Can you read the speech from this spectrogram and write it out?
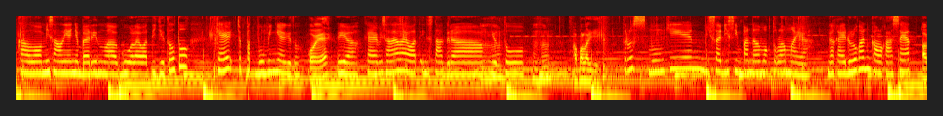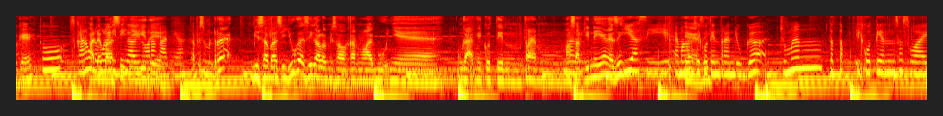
kalau misalnya nyebarin lagu lewat digital tuh kayak cepet boomingnya gitu. Oh ya? Iya, kayak misalnya lewat Instagram, YouTube. Mhm. Apalagi? Terus mungkin bisa disimpan dalam waktu lama ya. Nggak kayak dulu kan kalau kaset Oke. tuh sekarang ada udah mulai ditinggalin gitu orang ya. kan ya. Tapi sebenarnya bisa basi juga sih kalau misalkan lagunya nggak ngikutin tren masa Nggak- kini ya gak sih? Iya sih, emang Iya harus sih? ikutin tren juga. Cuman tetap ikutin sesuai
